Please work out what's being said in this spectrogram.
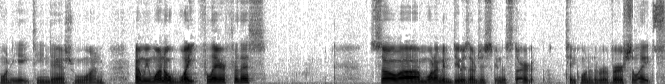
2018-1. And we want a white flare for this. So um, what I'm going to do is I'm just going to start, take one of the reverse lights.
